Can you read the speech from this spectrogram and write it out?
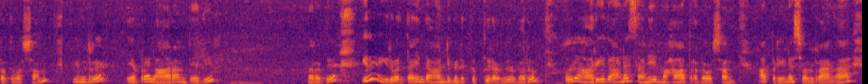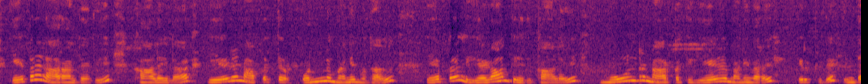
பிரதோஷம் இன்று ஏப்ரல் ஆறாம் தேதி வருது. இது இருபத்தைந்து ஆண்டுகளுக்கு பிறகு வரும் ஒரு அரிதான சனி மகா பிரதோஷம் அப்படின்னு சொல்கிறாங்க ஏப்ரல் ஆறாம் தேதி காலையில் ஏழு நாற்பத்து ஒன்று மணி முதல் ஏப்ரல் ஏழாம் தேதி காலை மூன்று நாற்பத்தி ஏழு மணி வரை இருக்குது இந்த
